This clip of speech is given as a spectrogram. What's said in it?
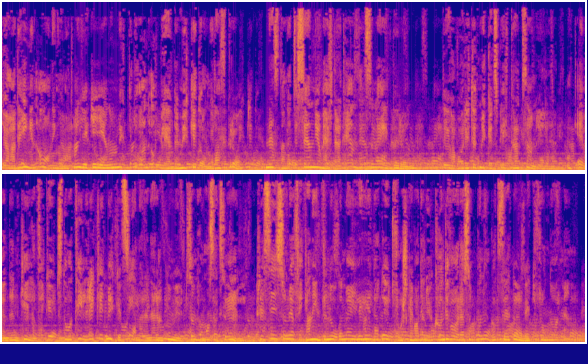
Jag hade ingen aning om att han gick igenom mycket och han upplevde mycket ånger efteråt, nästan ett decennium efter att händelserna ägde rum. Det har varit ett mycket splittrat samhälle, och även den killen fick utstå tillräckligt mycket senare när han kom ut som homosexuell. Precis som jag fick han inte någon möjlighet att utforska vad det nu kunde vara som på något sätt avvek från normen.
